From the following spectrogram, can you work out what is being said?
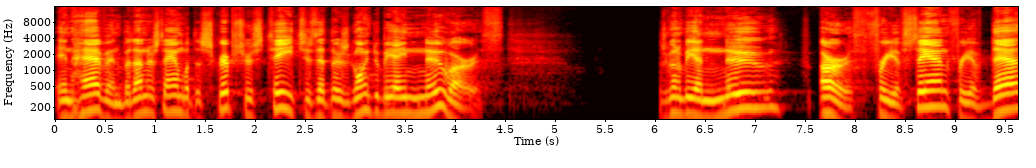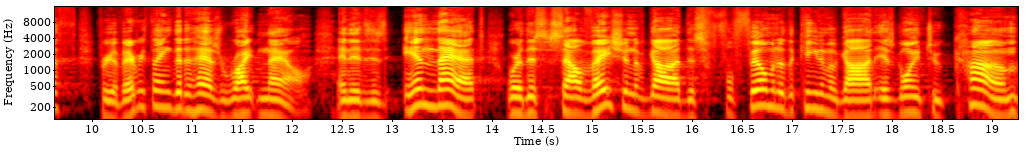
in heaven. But understand what the scriptures teach is that there's going to be a new earth. There's going to be a new earth, free of sin, free of death, free of everything that it has right now. And it is in that where this salvation of God, this fulfillment of the kingdom of God, is going to come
